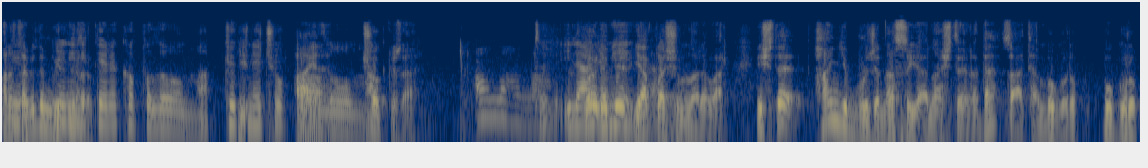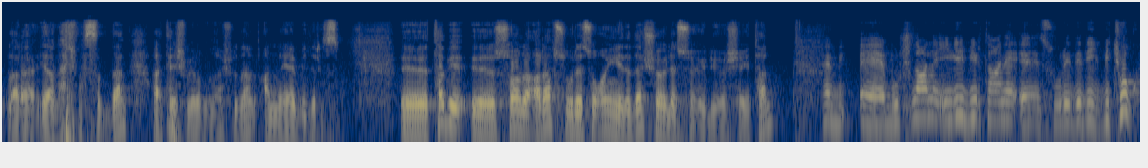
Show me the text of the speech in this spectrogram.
Anlatabildim mi bilmiyorum. Yeniliklere kapalı olmak, köküne çok bağlı Aynen. olmak. Çok güzel. Allah Allah. Tabii, Böyle bir yaklaşımları var. İşte hangi burca nasıl yanaştığını da zaten bu grup bu gruplara yanaşmasından ateş grubuna şuradan anlayabiliriz. Ee, tabii e, sonra Arap suresi 17'de şöyle söylüyor şeytan. Ha, e, burçlarla ilgili bir tane e, surede değil birçok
